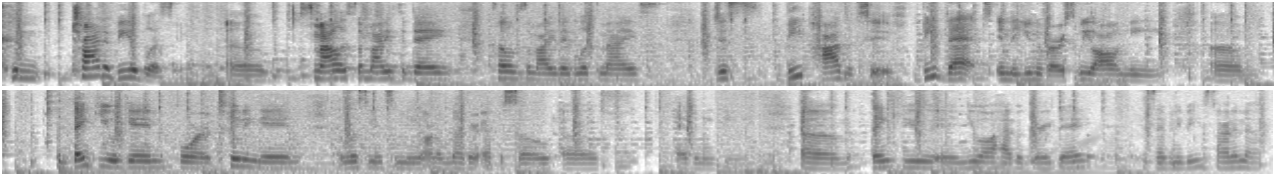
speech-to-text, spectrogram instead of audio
can try to be a blessing. Um, smile at somebody today, Tell them somebody they look nice. Just be positive. Be that in the universe we all need. Um, and thank you again for tuning in and listening to me on another episode of Ebony B. Um, thank you, and you all have a great day. It's Ebony B signing out.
